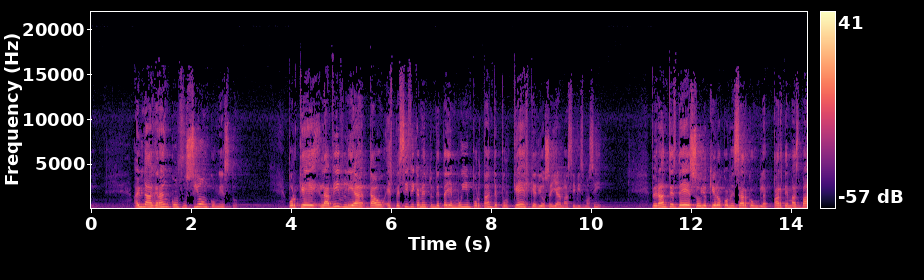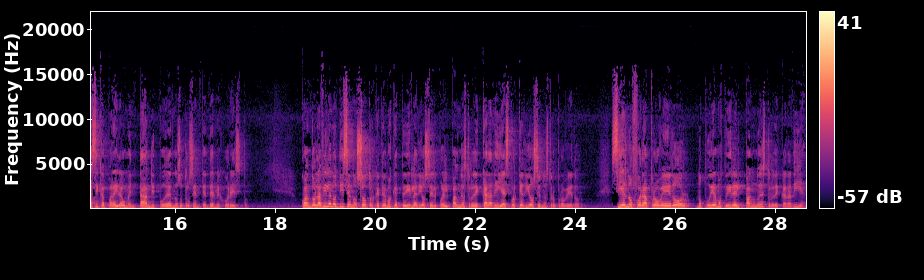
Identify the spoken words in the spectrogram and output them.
hay una gran confusión con esto. Porque la Biblia da específicamente un detalle muy importante por qué es que Dios se llama a sí mismo así. Pero antes de eso, yo quiero comenzar con la parte más básica para ir aumentando y poder nosotros entender mejor esto. Cuando la Biblia nos dice a nosotros que tenemos que pedirle a Dios por el pan nuestro de cada día, es porque Dios es nuestro proveedor. Si Él no fuera proveedor, no pudiéramos pedir el pan nuestro de cada día.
